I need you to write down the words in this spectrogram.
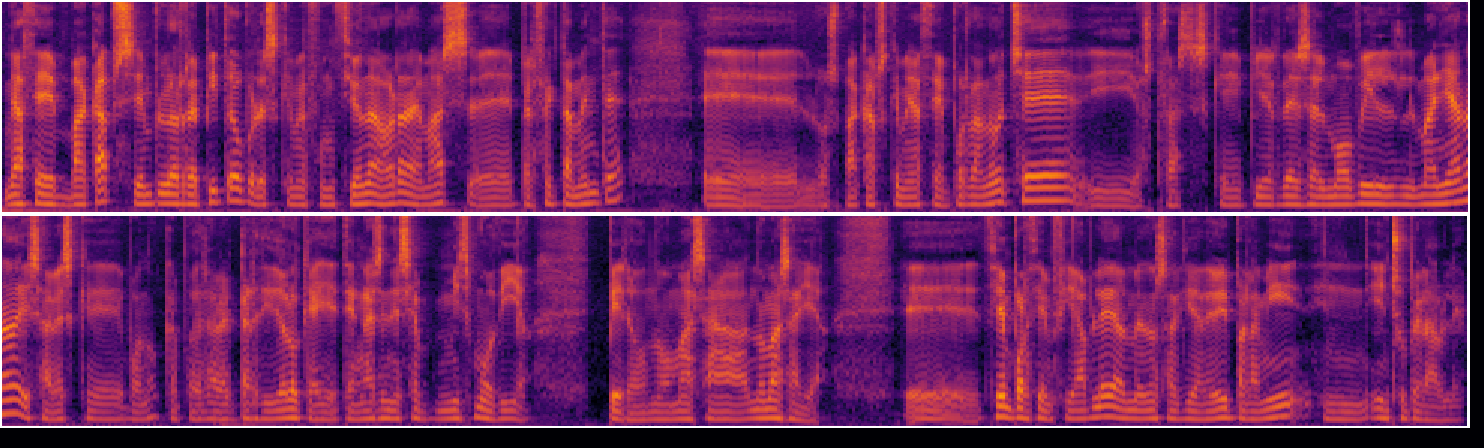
Me hace backups, siempre lo repito, pero es que me funciona ahora además eh, perfectamente. Eh, los backups que me hace por la noche y ostras, es que pierdes el móvil mañana y sabes que, bueno, que puedes haber perdido lo que tengas en ese mismo día, pero no más, no más allá. 100% fiable, al menos a día de hoy, para mí insuperable.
